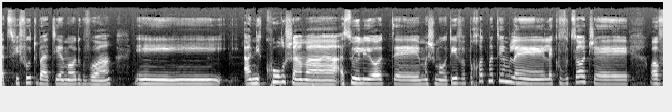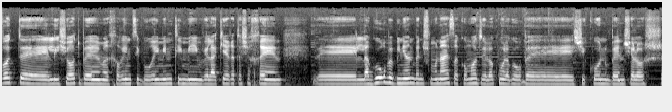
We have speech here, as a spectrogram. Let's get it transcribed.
הצפיפות בה תהיה מאוד גבוהה, הניכור שם עשוי להיות אה, משמעותי ופחות מתאים לקבוצות שאוהבות אה, לשהות במרחבים ציבוריים אינטימיים ולהכיר את השכן. לגור בבניין בין 18 קומות זה לא כמו לגור בשיכון בין שלוש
